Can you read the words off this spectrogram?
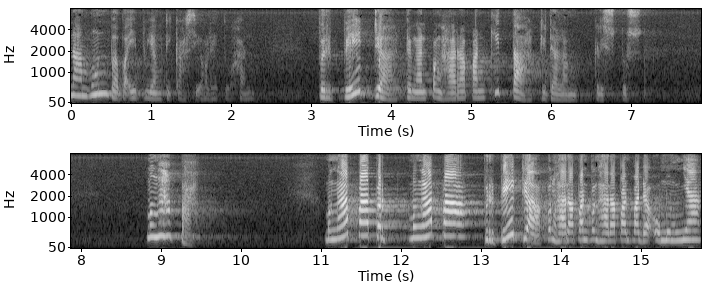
Namun Bapak Ibu yang dikasih oleh Tuhan, berbeda dengan pengharapan kita di dalam Kristus. Mengapa? Mengapa per, mengapa berbeda pengharapan-pengharapan pada umumnya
